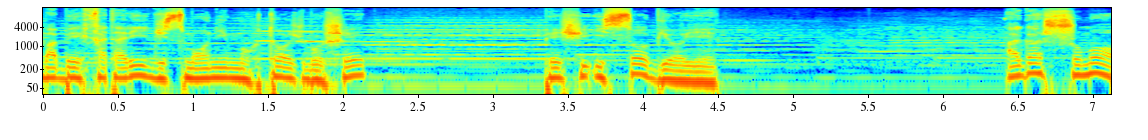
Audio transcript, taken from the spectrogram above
ба бехатарии ҷисмонӣ муҳтоҷ бошед пеши исо биёед. Агар шумо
